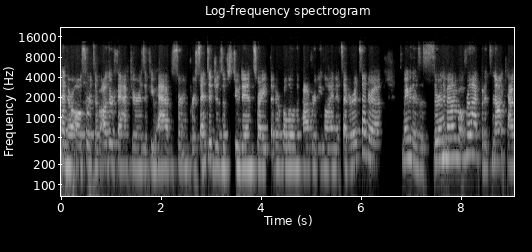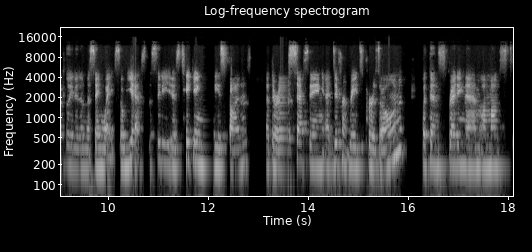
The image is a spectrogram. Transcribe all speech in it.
and there are all sorts of other factors. If you have certain percentages of students, right, that are below the poverty line, et cetera, et cetera, maybe there's a certain amount of overlap, but it's not calculated in the same way. So yes, the city is taking these funds that they're assessing at different rates per zone, but then spreading them amongst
